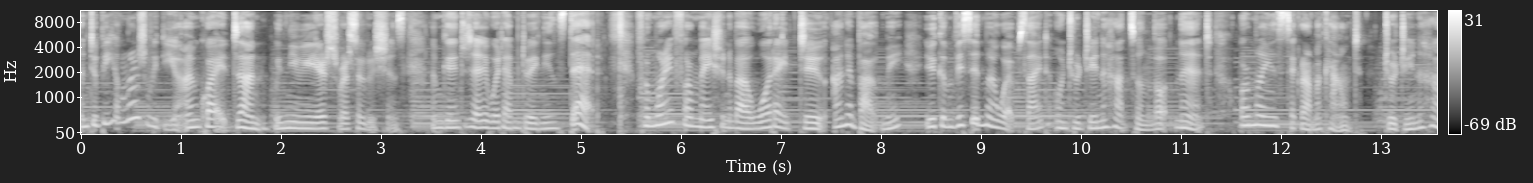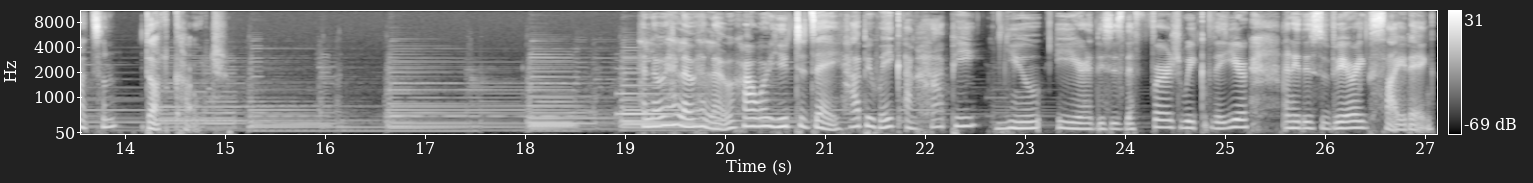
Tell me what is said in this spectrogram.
And to be honest with you, I'm quite done with New Year's resolutions. I'm going to tell you what I'm doing instead. For more information about what I do and about me, you can visit my website on georginahudson.net or my Instagram account, georginahudson.coach. Hello, hello, hello. How are you today? Happy week and happy new year. This is the first week of the year and it is very exciting.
